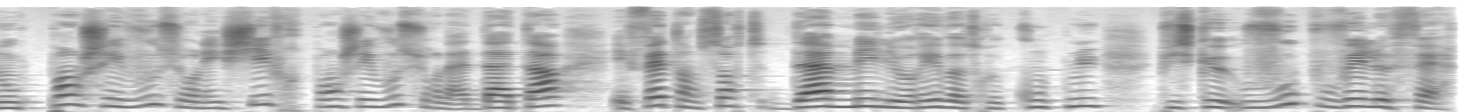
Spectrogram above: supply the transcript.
Donc penchez-vous sur les chiffres, penchez-vous sur la data et faites en sorte d'améliorer votre contenu puisque vous pouvez le faire.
